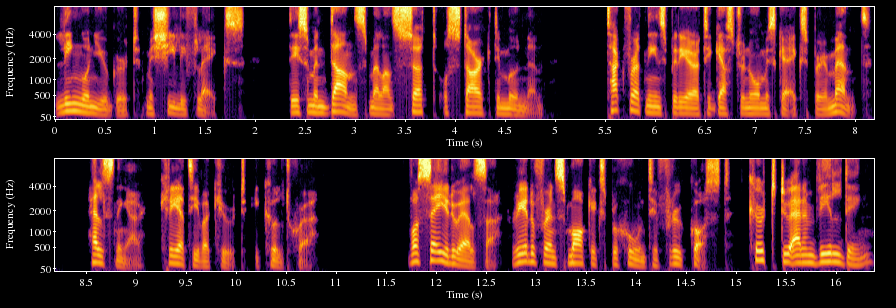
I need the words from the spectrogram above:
Lingonyoghurt med chili flakes. Det är som en dans mellan sött och starkt i munnen. Tack för att ni inspirerar till gastronomiska experiment. Hälsningar, kreativa Kurt i Kultsjö. Vad säger du Elsa? Redo för en smakexplosion till frukost? Kurt, du är en vilding.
